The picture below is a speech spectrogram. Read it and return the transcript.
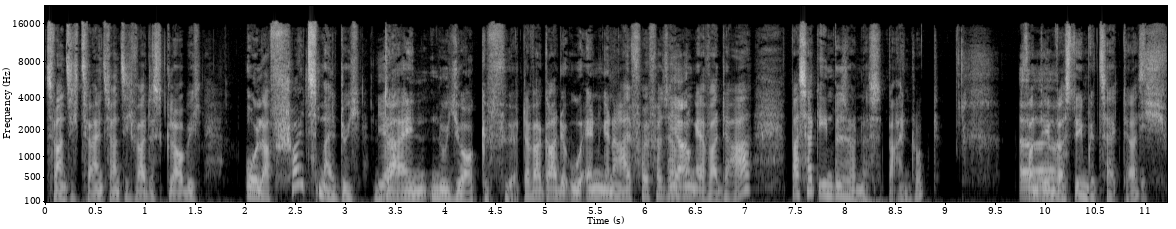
2022 war das, glaube ich, Olaf Scholz mal durch Ja. dein New York geführt. Da war gerade UN-Generalvollversammlung, Ja. er war da. Was hat ihn besonders beeindruckt? Von dem, was du ihm gezeigt hast? Äh, Ich,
